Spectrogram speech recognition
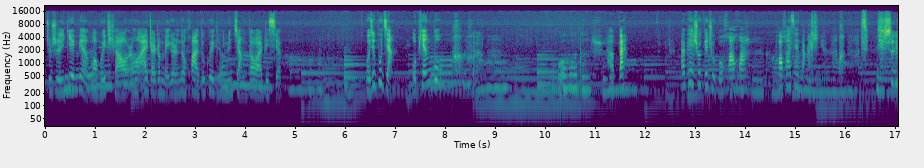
就是页面往回调，然后挨着挨着每个人的话都会给你们讲到啊这些。我就不讲，我偏不。好吧，阿佩说给主播花花，花花在哪里？你是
